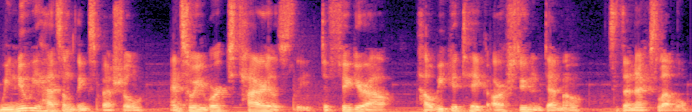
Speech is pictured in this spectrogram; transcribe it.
We knew we had something special, and so we worked tirelessly to figure out how we could take our student demo to the next level.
